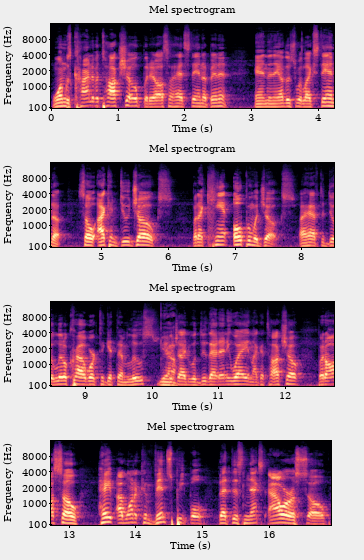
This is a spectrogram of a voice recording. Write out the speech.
One was kind of a talk show, but it also had stand up in it, and then the others were like stand up. So I can do jokes, but I can't open with jokes. I have to do a little crowd work to get them loose, Yeah. which I will do that anyway in like a talk show. But also, hey, I want to convince people that this next hour or so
